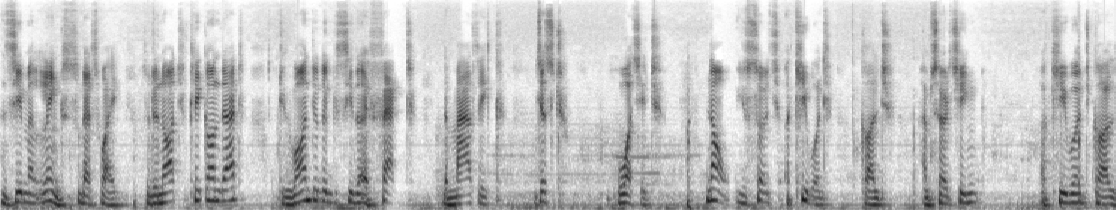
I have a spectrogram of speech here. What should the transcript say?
gmail links so that's why. So do not click on that. Do you want to see the effect the magic? Just watch it. Now you search a keyword called I'm searching a keyword called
